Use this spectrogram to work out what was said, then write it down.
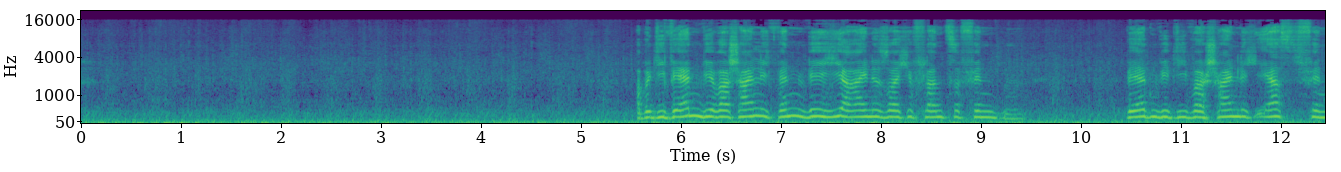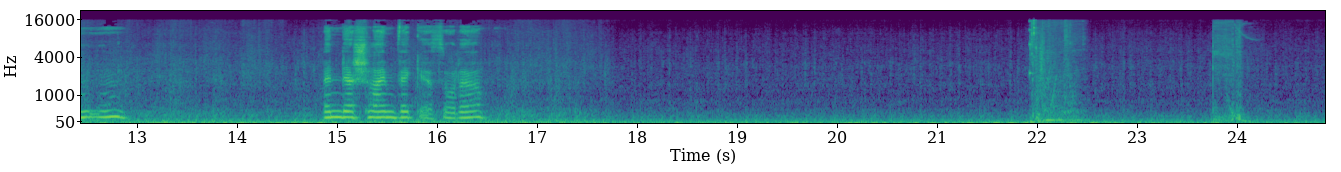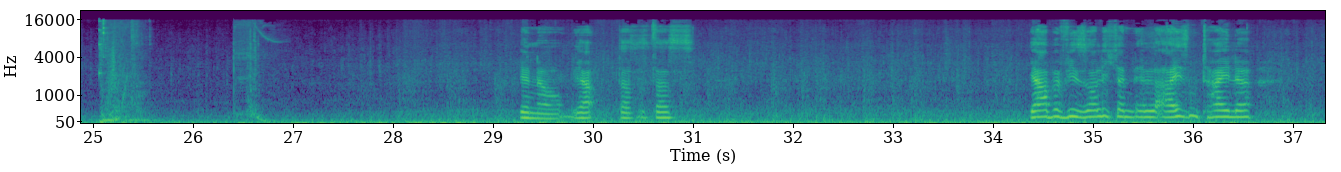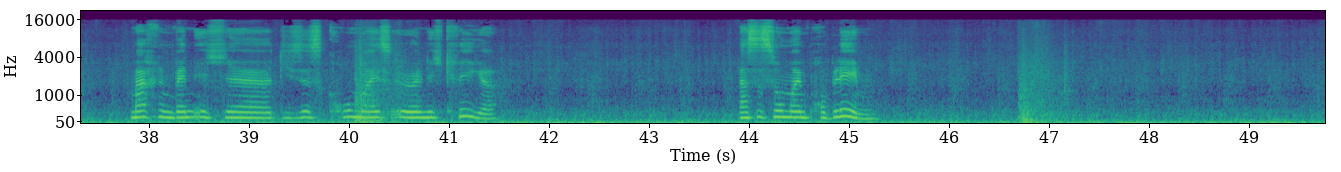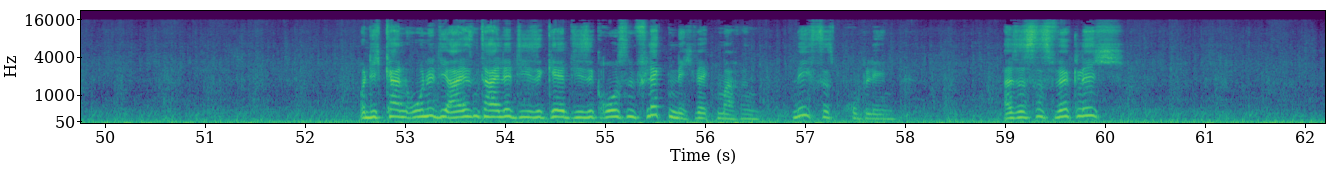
Aber die werden wir wahrscheinlich, wenn wir hier eine solche Pflanze finden, werden wir die wahrscheinlich erst finden, wenn der Schleim weg ist, oder? Genau, ja, das ist das. Ja, aber wie soll ich dann Eisenteile machen, wenn ich äh, dieses Chromaisöl nicht kriege? Das ist so mein Problem. Und ich kann ohne die Eisenteile diese, diese großen Flecken nicht wegmachen. Nächstes Problem. Also es ist wirklich...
